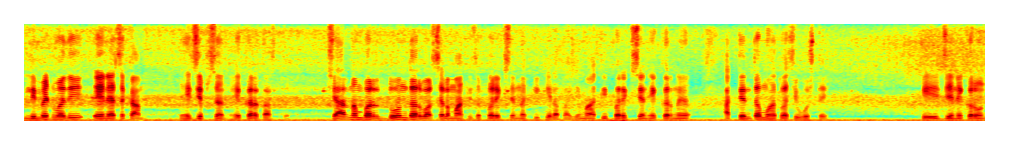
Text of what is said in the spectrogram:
लिमिटमध्ये येण्याचं काम हे जिप्सन हे करत असतं. चार नंबर दोन दर वर्षाला मातीचं परीक्षण नक्की केलं पाहिजे. माती परीक्षण हे करणं अत्यंत महत्त्वाची गोष्ट आहे. की जेणेकरून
